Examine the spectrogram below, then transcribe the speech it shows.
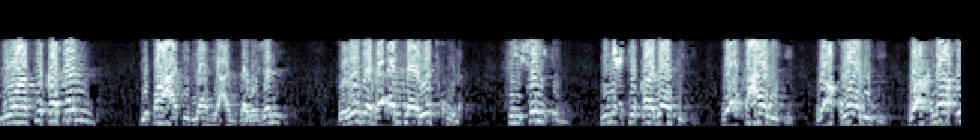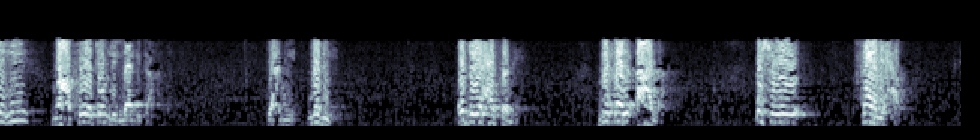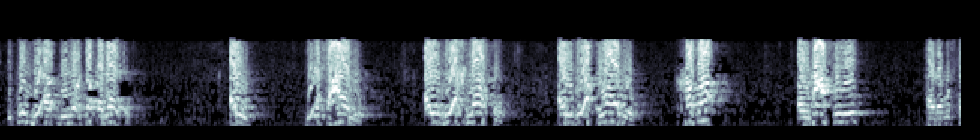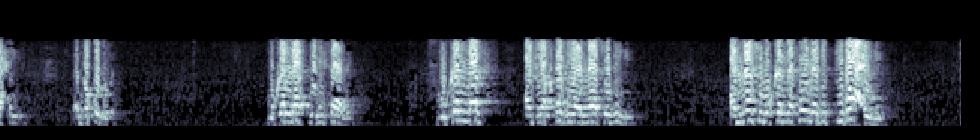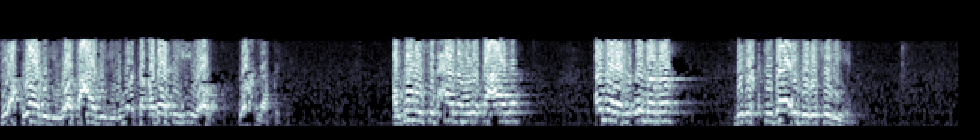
موافقة لطاعة الله عز وجل ووجب أن لا يدخل في شيء من اعتقاداته وأفعاله وأقواله وأخلاقه معصية لله تعالى. يعني نبي قدوة حسنة مثل أعلى أسوة صالحة يكون بمعتقداته أو بأفعاله أو بأخلاقه أو بأقواله. خطأ أو معصية هذا مستحيل. لأنه قدوة مكلف بلسانه. مكلف أن يقتدي الناس به. الناس مكلفون باتباعه في أقواله وأفعاله ومعتقداته وأخلاقه. الله سبحانه وتعالى أمر الأمم بالاقتداء برسلهم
